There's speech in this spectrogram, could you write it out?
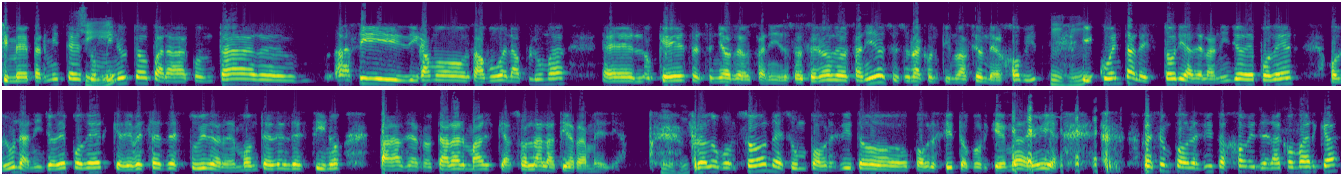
si me permites un minuto para contar eh, así, digamos, a buena pluma, eh, lo que es El Señor de los Anillos. El Señor de los Anillos es una continuación del Hobbit y cuenta la historia del anillo de poder o de un anillo de poder que debe ser destruido en el monte del destino para derrotar al mal que asola la Tierra Media. Frodo Bolsón es un pobrecito, pobrecito, porque madre mía, es un pobrecito joven de la comarca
